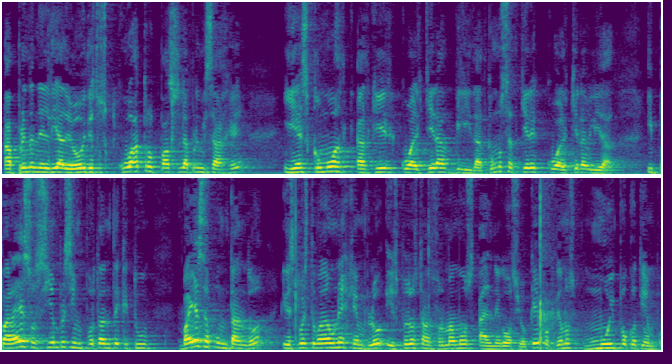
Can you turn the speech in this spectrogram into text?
aprendan el día de hoy de estos cuatro pasos de aprendizaje, y es cómo adquirir cualquier habilidad, cómo se adquiere cualquier habilidad. Y para eso siempre es importante que tú vayas apuntando y después te voy a dar un ejemplo y después los transformamos al negocio, ¿ok? Porque tenemos muy poco tiempo.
